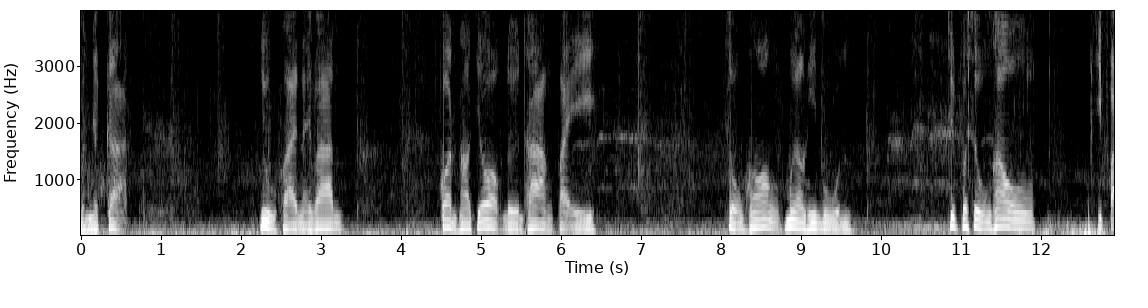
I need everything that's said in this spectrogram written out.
บรรยากาศ อยู่ภายในบ้านก่อนเราจะออกเดินทางไป ส่งห้องเมืองฮีบูนจุดประสงค์เขาที่ไป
